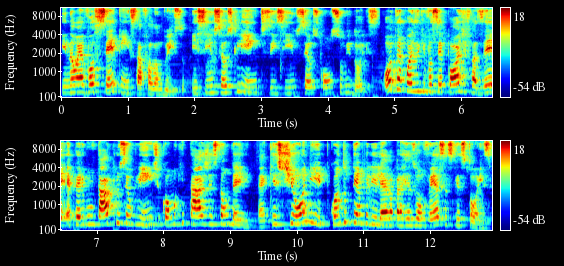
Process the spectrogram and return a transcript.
e não é você quem está falando isso, e sim os seus clientes e sim os seus consumidores. Outra coisa que você pode fazer é perguntar para o seu cliente como que está a gestão dele. Né? Questione quanto tempo ele leva para resolver essas questões.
